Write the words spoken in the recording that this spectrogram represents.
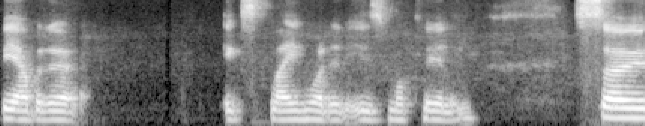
be able to explain what it is more clearly. So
